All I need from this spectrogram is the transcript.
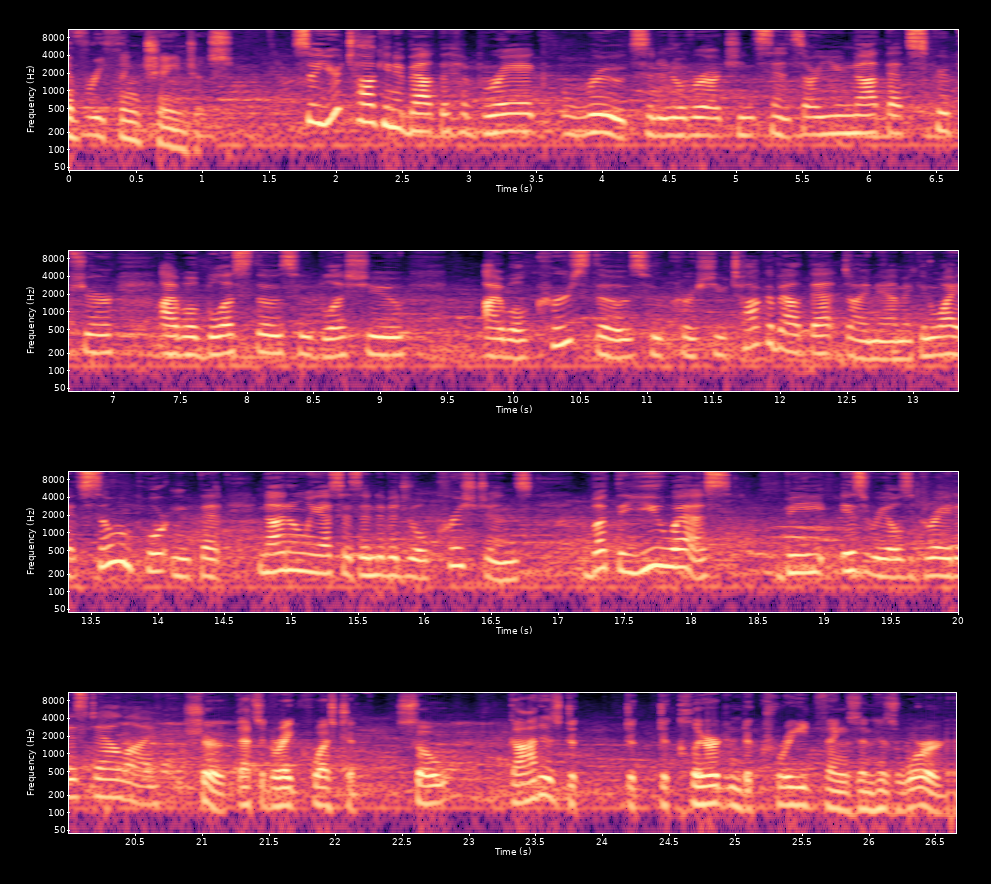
everything changes. So you're talking about the Hebraic roots in an overarching sense. Are you not that scripture? I will bless those who bless you. I will curse those who curse you. Talk about that dynamic and why it's so important that not only us as individual Christians, but the U.S. be Israel's greatest ally. Sure, that's a great question. So God has de- de- declared and decreed things in His Word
